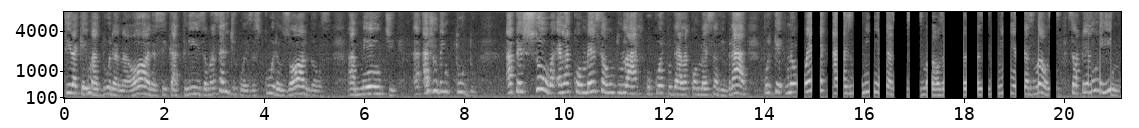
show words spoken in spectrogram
tira queimadura na hora, cicatriza, uma série de coisas, cura os órgãos, a mente, ajuda em tudo. A pessoa, ela começa a ondular, o corpo dela começa a vibrar, porque não é as minhas mãos, as minhas mãos são apenas um veículo.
